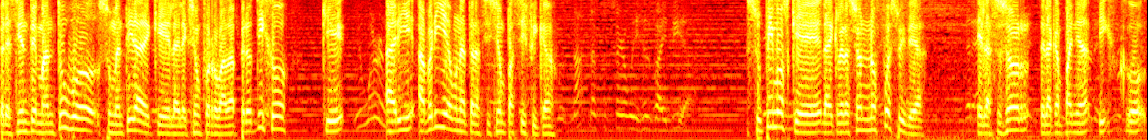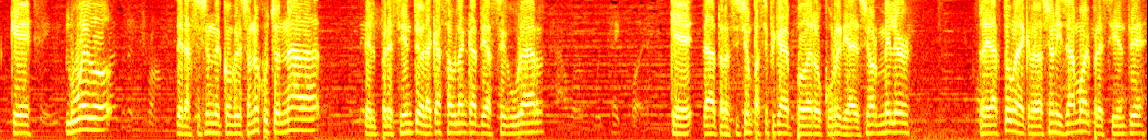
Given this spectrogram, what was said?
presidente mantuvo su mentira de que la elección fue robada, pero dijo que habría una transición pacífica. Supimos que la declaración no fue su idea. El asesor de la campaña dijo que luego de la sesión del Congreso no escuchó nada del presidente de la Casa Blanca de asegurar que la transición pacífica de poder ocurriría. El señor Miller redactó una declaración y llamó al presidente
